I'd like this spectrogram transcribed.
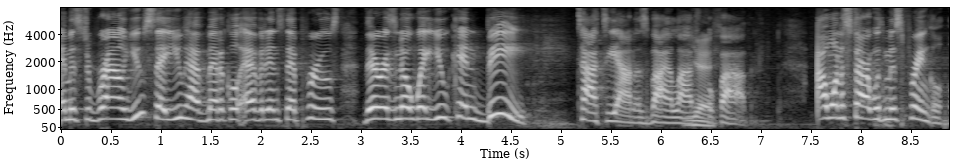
And Mr. Brown, you say you have medical evidence that proves there is no way you can be Tatiana's biological Yes. father. I want to start with Ms. Pringle.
